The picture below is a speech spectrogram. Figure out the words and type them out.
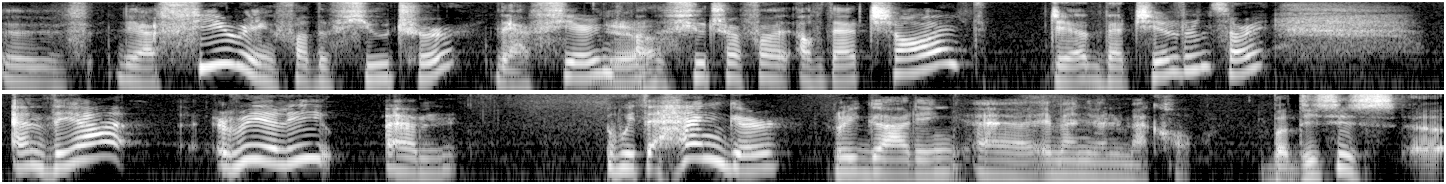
Uh, they are fearing for the future. They are fearing yeah. for the future for, of their child, their children, sorry, and they are really um, with anger regarding uh, Emmanuel Macron. But this is, uh,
